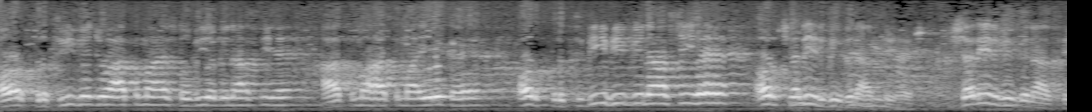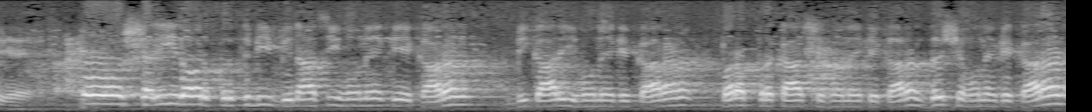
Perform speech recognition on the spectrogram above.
और पृथ्वी में जो आत्मा है, सो भी अविनाशी है। आत्मा आत्मा एक है। और पृथ्वी भी विनाशी है और शरीर भी विनाशी है। शरीर भी विनाशी है। तो शरीर और पृथ्वी विनाशी होने के कारण, विकारी होने के कारण पर प्रकाश होने के कारण, दृश्य होने के कारण,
